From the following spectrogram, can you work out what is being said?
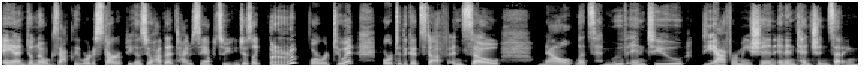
And you'll know exactly where to start because you'll have that timestamp. So you can just like forward to it, forward to the good stuff. And so now let's move into the affirmation and intention setting.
